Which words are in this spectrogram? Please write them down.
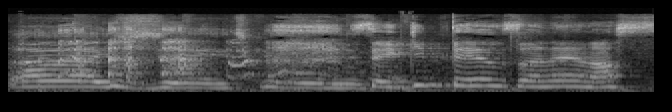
Ai, gente, que bonito. Você que pensa, né? Nossa.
